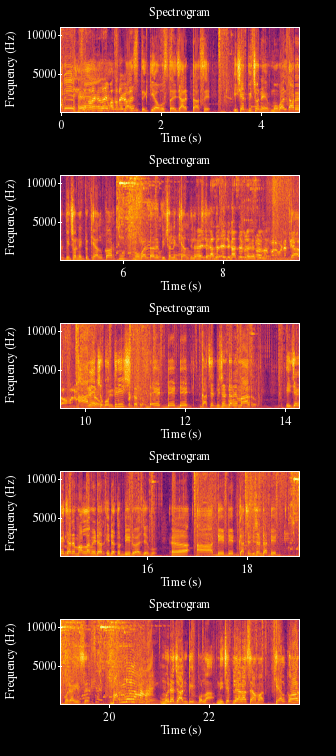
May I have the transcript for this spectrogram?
আরে হ্যাঁ মাথা দেখা যায়, মাথা দেখা যায়? কি অবস্থা? এই যে আরেকটা আছে। ইসের পিছনে মোবাইল টাওয়ারের পিছনে একটু খেয়াল কর। মোবাইল টাওয়ারের পিছনে খেয়াল দিলে এই বুঝতে যে পারবে। গাছের এই যে গাছের গোড়া গাছের গোড়া আর একশো বত্রিশ ডেড ডেড ডেড গাছের পিছনটারে মার। এই জায়গায় যারে মারলাম এটা এটা তো ডেড হয়ে যাব। ডেড ডেড গাছের পিছনটা ডেড মরে গেছে। মরে যা আন্টির পোলা। নিচে প্লেয়ার আছে আমার। খেয়াল কর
